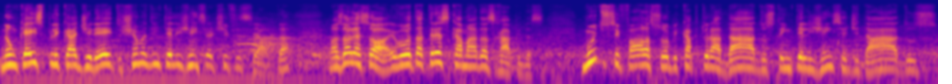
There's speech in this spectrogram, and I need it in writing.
não quer explicar direito, chama de inteligência artificial, tá? Mas olha só, eu vou botar três camadas rápidas. Muito se fala sobre capturar dados, ter inteligência de dados,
